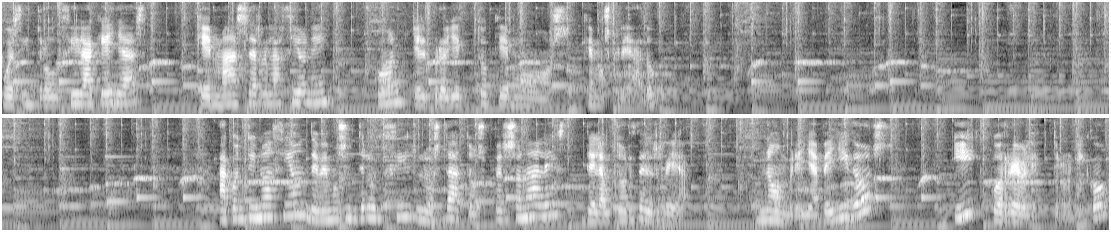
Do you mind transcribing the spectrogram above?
pues, introducir aquellas que más se relacionen con el proyecto que hemos, creado. A continuación debemos introducir los datos personales del autor del REA, nombre y apellidos y correo electrónico.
